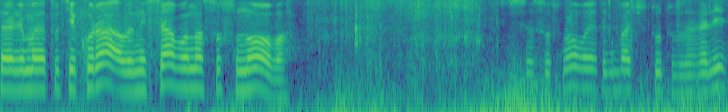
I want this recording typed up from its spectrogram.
Далі у мене тут є кура, але не вся вона соснова. Ще соснова, я так бачу, тут взагалі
